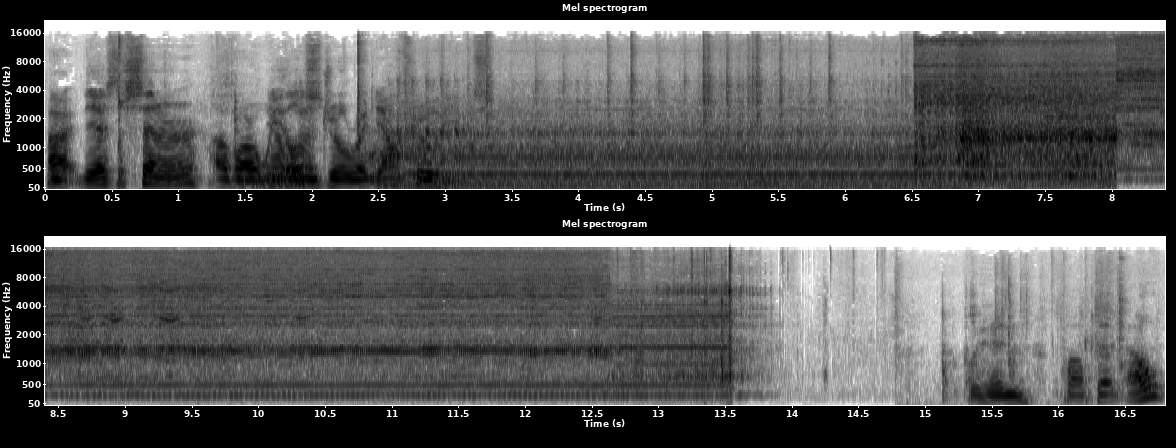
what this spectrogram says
All right, there's the center of our wheels. Now we're going to drill right down through these. Go ahead and pop that out.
